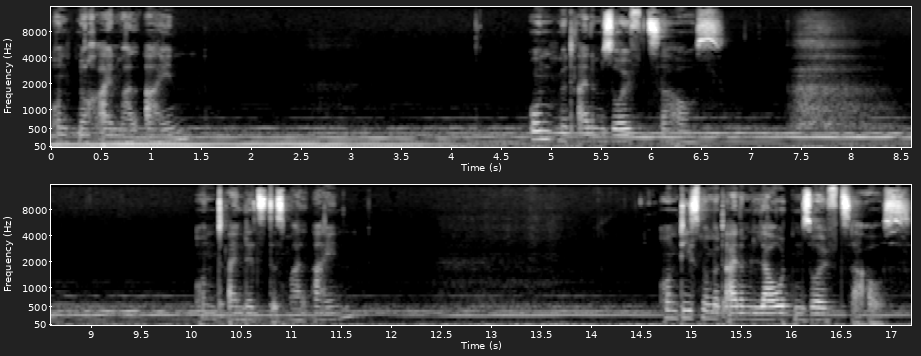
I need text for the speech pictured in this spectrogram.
Und noch einmal ein und mit einem Seufzer aus. Und ein letztes Mal ein und diesmal mit einem lauten Seufzer aus.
